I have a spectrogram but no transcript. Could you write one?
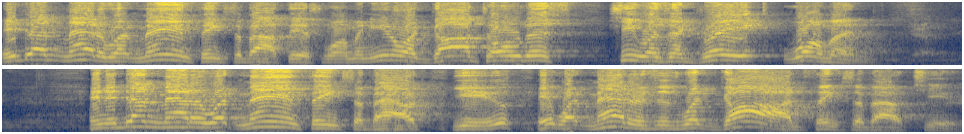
it doesn't matter what man thinks about this woman. You know what God told us? She was a great woman. And it doesn't matter what man thinks about you. It, what matters is what God thinks about you.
